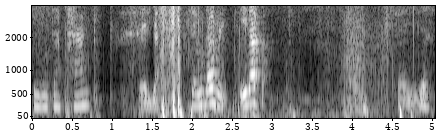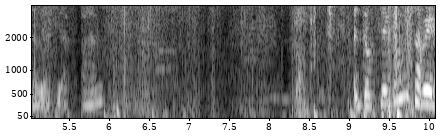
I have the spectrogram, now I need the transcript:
que vota punk, entonces sería seguramente, era punk. O sea, yo ya sabía que era punk. Entonces vamos a ver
